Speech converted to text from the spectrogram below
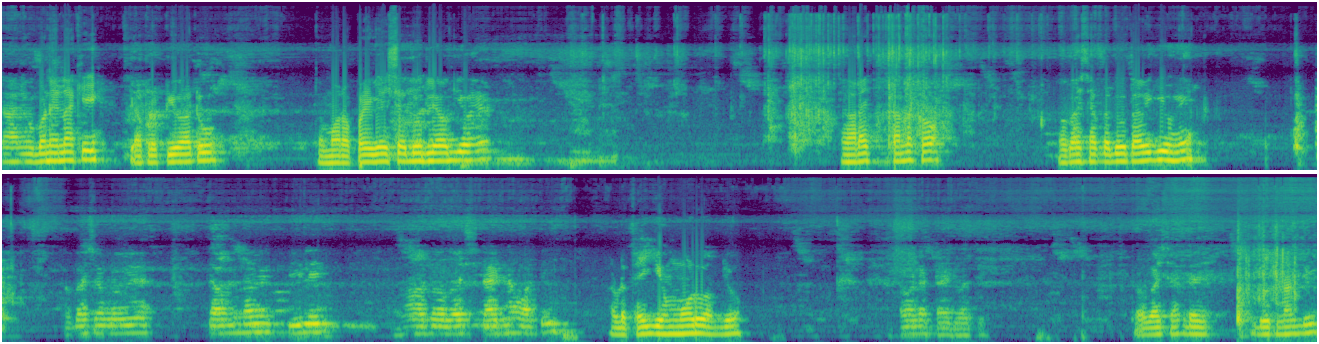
ચાનું બને નાખી. કે આપણે પીવાતું. તો મારો ભાઈ ગઈ છે, દૂધ લેવા ગયો છે. મારે તને કહો તો દૂધ આવી ગયું છે. તો ગાઈસ આપણે હવે ચા બનાવી, પી લઈ. હા, તો બસ ટાઈટ ના વાતી આપણે થઈ ગયું મોડું આમ જો. હવે ટાઈટ વાતી તો બસ આપણે દૂધ નાખી દઈ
